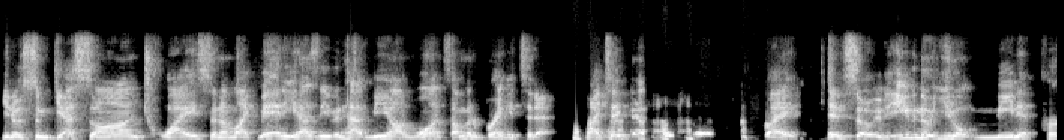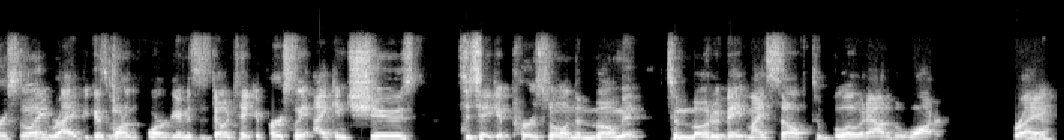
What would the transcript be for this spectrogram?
you know some guests on twice and i'm like man he hasn't even had me on once. I'm going to bring it today. I take that right? And so if, even though you don't mean it personally right because one of the four agreements is don't take it personally i can choose to take it personal in the moment to motivate myself to blow it out of the water right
